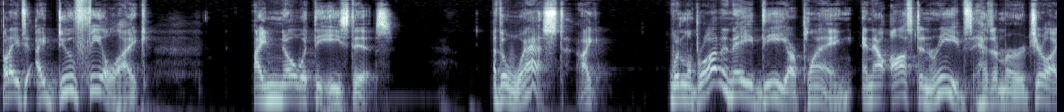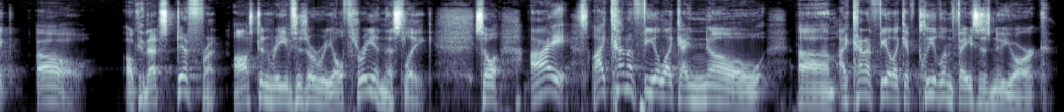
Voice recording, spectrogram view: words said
But I, I do feel like I know what the East is. The West, I when LeBron and AD are playing, and now Austin Reaves has emerged, you're like, oh, Okay, that's different. Austin Reaves is a real three in this league. So I I kind of feel like I know. Um, I kind of feel like if Cleveland faces New York,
